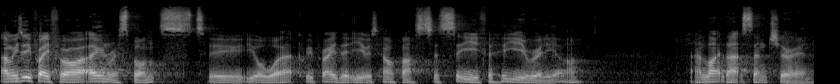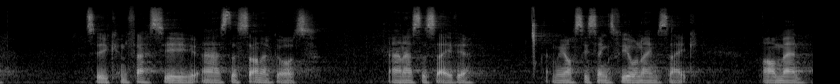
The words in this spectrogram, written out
And we do pray for our own response to your work. We pray that you would help us to see you for who you really are. And like that centurion, to confess you as the Son of God and as the Saviour. And we ask these things for your name's sake. Amen. Amen.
